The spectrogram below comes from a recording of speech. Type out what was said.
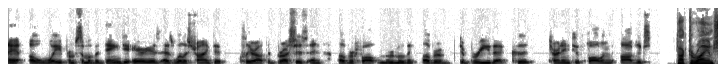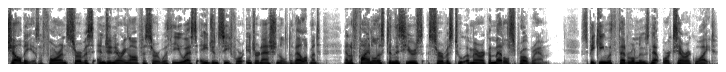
uh, away from some of the danger areas, as well as trying to clear out the brushes and removing other debris that could turn into falling objects. Dr. Ryan Shelby is a Foreign Service Engineering Officer with the U.S. Agency for International Development and a finalist in this year's Service to America Medals program. Speaking with Federal News Network's Eric White.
